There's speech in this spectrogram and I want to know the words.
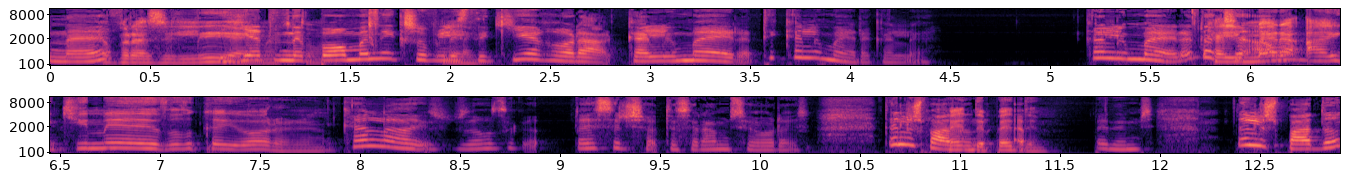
ναι. Βραζιλία. Για την αυτό. επόμενη εξοπλιστική αγορά. Καλημέρα. Τι καλημέρα, καλέ. Καλημέρα. Καλημέρα. Α, εκεί είναι 12 η ώρα, ρε. Καλά, 4-4,5 ώρες. Τέλος πάντων. 5-5. Ε, Τέλος πάντων,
